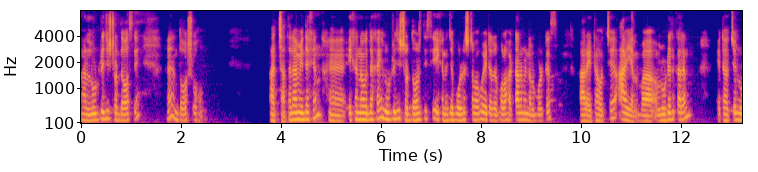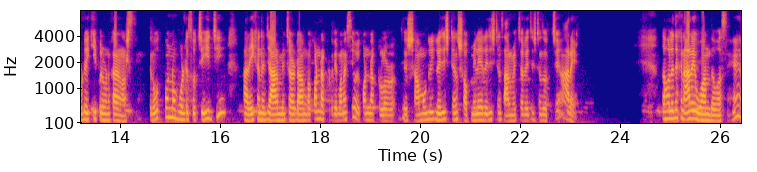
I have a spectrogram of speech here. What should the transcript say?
আর লোড রেজিস্টার দেওয়া আছে হ্যাঁ দশ ওহম। আচ্ছা তাহলে আমি দেখেন এখানেও দেখাই লোড রেজিস্টার দশ দিছি, এখানে যে ভোল্টেজটা পাবো এটা বলা হয় টার্মিনাল ভোল্টেজ আর এটা হচ্ছে আইএল বা লোডের কারেন্ট এটা হচ্ছে লোডে কি পরিমাণ কারেন্ট আসছে। তাহলে উৎপন্ন ভোল্টেজ হচ্ছে ইজি আর এখানে যে আর্মেচারটা আমরা কন্ডাক্টর দিয়ে বানাইছি, ওই কন্ডাক্টর যে সামগ্রিক রেজিস্ট্যান্স সব মিলে রেজিস্ট্যান্স আর্মেচার রেজিস্ট্যান্স হচ্ছে আর তাহলে দেখেন আর ওয়ান দেওয়া আছে হ্যাঁ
